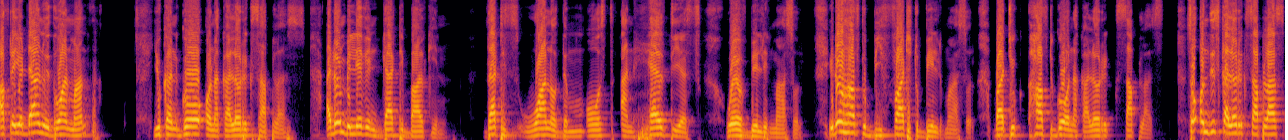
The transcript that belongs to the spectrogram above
After you're done with one month, you can go on a caloric surplus. I don't believe in dirty bulking. That is one of the most unhealthiest way of building muscle. You don't have to be fat to build muscle, but you have to go on a caloric surplus. So on this caloric surplus,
